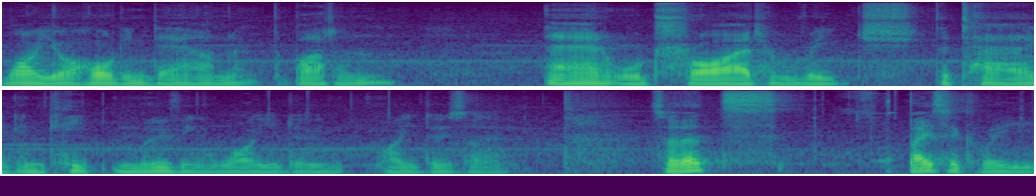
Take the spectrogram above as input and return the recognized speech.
while you're holding down the button and it will try to reach the tag and keep moving while you do while you do so. So that's basically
